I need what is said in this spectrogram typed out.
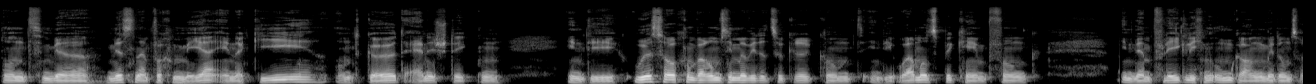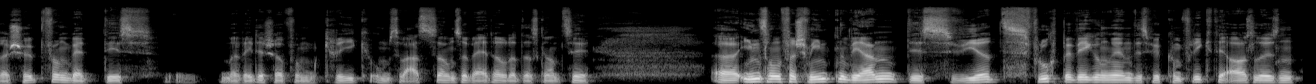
Und wir müssen einfach mehr Energie und Geld einstecken in die Ursachen, warum es immer wieder zu Krieg kommt, in die Armutsbekämpfung, in den pfleglichen Umgang mit unserer Schöpfung, weil das, man redet schon vom Krieg ums Wasser und so weiter oder das ganze äh, Inseln verschwinden werden. Das wird Fluchtbewegungen, das wird Konflikte auslösen.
